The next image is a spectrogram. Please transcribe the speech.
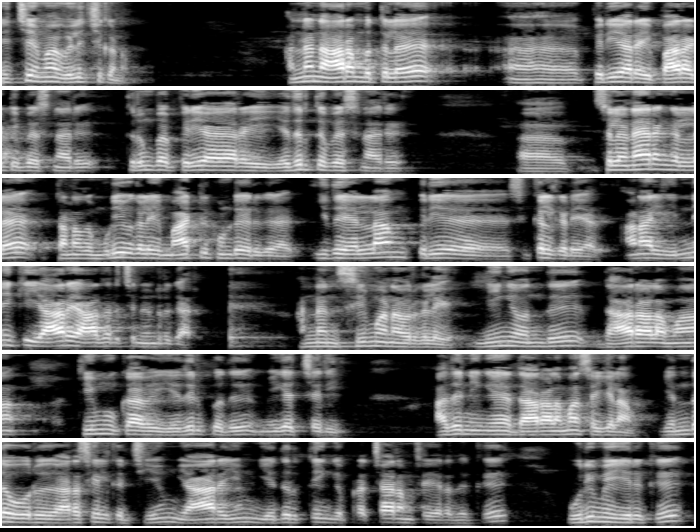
நிச்சயமாக விழிச்சுக்கணும். அண்ணன் ஆரம்பத்தில் பெரியாரை பாராட்டி பேசினார் திரும்ப பெரியாரை எதிர்த்து பேசினார். சில நேரங்களில் தனது முடிவுகளை மாற்றிக்கொண்டே இருக்கிறார். இது எல்லாம் பெரிய சிக்கல் கிடையாது. ஆனால் இன்னைக்கு யாரை ஆதரித்து நின்றுருக்கார்? அண்ணன் சீமான் அவர்களே நீங்கள் வந்து தாராளமாக திமுகவை எதிர்ப்பது மிகச்சரி அது நீங்க தாராளமா செய்யலாம். எந்த ஒரு அரசியல் கட்சியும் யாரையும் எதிர்த்து இங்க பிரச்சாரம் செய்யறதுக்கு உரிமை இருக்கு.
